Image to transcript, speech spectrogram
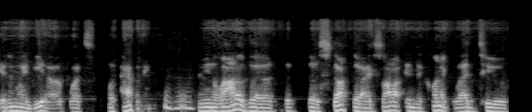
get an idea of what's what's happening. Mm-hmm. I mean, a lot of the, the the stuff that I saw in the clinic led to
